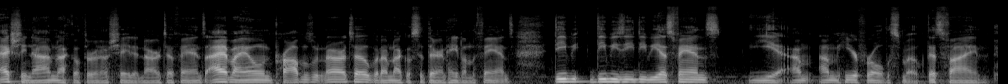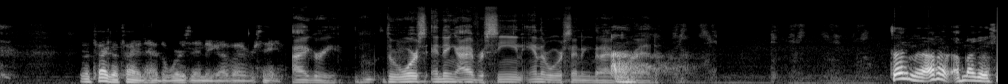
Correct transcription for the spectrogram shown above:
Actually, no, I'm not gonna throw no shade at Naruto fans. I have my own problems with Naruto, but I'm not gonna sit there and hate on the fans. DB, DBZ, DBS fans, yeah, I'm I'm here for all the smoke. That's fine. Attack on Titan had the worst ending I've ever seen. I agree. The worst ending I've ever seen, and the worst ending that I ever read. Technically, I I'm not gonna say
